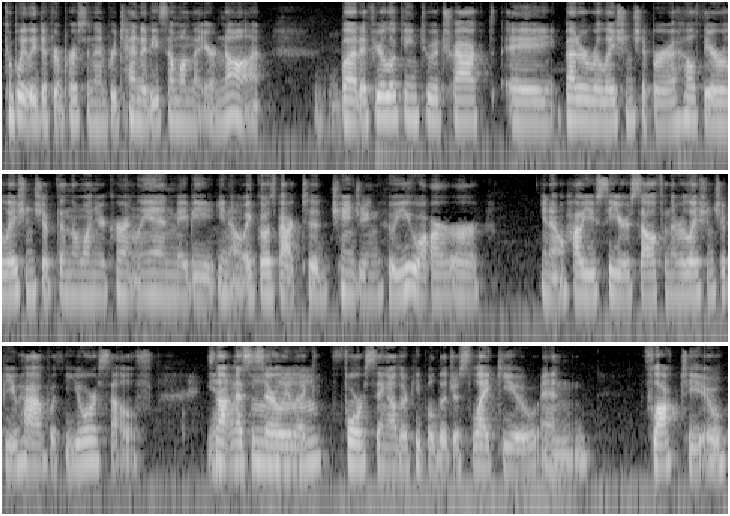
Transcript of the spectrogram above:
completely different person and pretend to be someone that you're not mm-hmm. but if you're looking to attract a better relationship or a healthier relationship than the one you're currently in maybe you know it goes back to changing who you are or you know how you see yourself and the relationship you have with yourself it's yeah. not necessarily mm-hmm. like forcing other people to just like you and flock to you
